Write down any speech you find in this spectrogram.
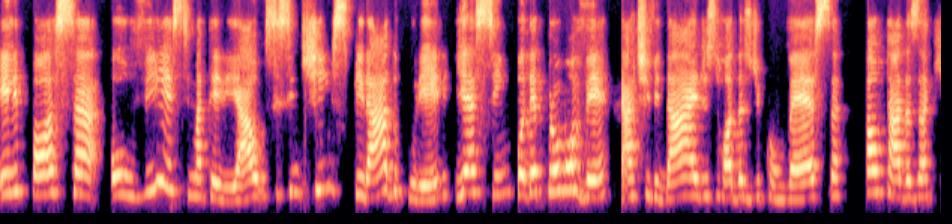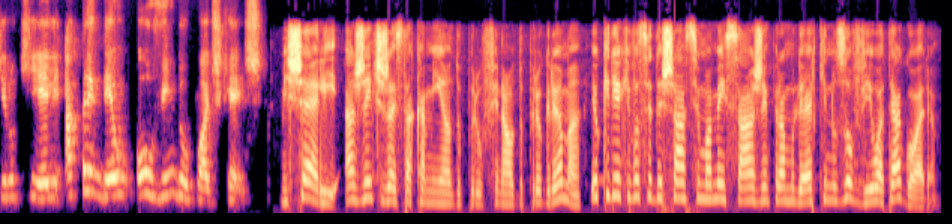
ele possa ouvir esse material, se sentir inspirado por ele e assim poder promover atividades, rodas de conversa, pautadas naquilo que ele aprendeu ouvindo o podcast. Michele, a gente já está caminhando para o final do programa. Eu queria que você deixasse uma mensagem para a mulher que nos ouviu até agora.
